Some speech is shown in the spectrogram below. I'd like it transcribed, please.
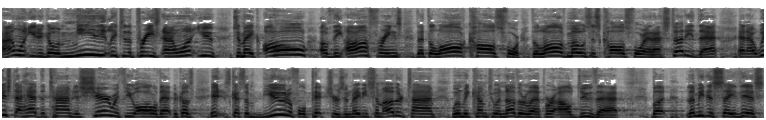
I want you to go immediately to the priest, and I want you to make all of the offerings that the law calls for, the law of Moses calls for. And I studied that, and I wished I had the time to share with you all of that because it's got some beautiful pictures, and maybe some other time when we come to another leper, I'll do that. But let me just say this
